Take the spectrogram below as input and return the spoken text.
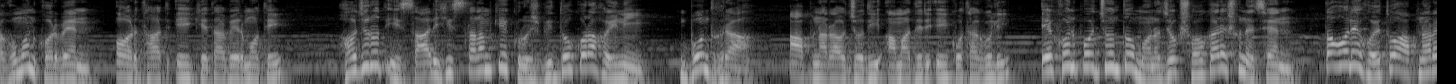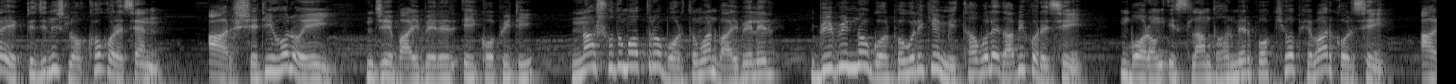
আগমন করবেন। অর্থাৎ এই কেতাবের মতে হজরত ঈসা আলিহিসাল্লামকে ক্রুশবিদ্ধ করা হয়নি। বন্ধুরা, আপনারাও যদি আমাদের এই কথাগুলি এখন পর্যন্ত মনোযোগ সহকারে শুনেছেন, তাহলে হয়তো আপনারা একটি জিনিস লক্ষ্য করেছেন। আর সেটি হলো এই যে বাইবেলের এই কপিটি না শুধুমাত্র বর্তমান বাইবেলের বিভিন্ন গল্পগুলিকে মিথ্যা বলে দাবি করেছে, বরং ইসলাম ধর্মের পক্ষেও ফেভার করছে। আর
